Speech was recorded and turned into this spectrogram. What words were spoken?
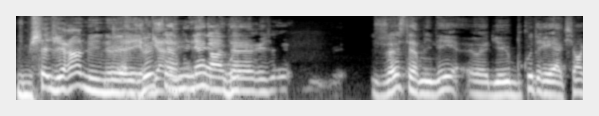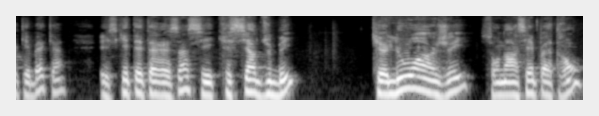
Michel Gérard, nous, nous- il Juste regarde- terminer, en- Oui. euh, juste terminer, euh, il y a eu beaucoup de réactions à Québec. Hein? Et ce qui est intéressant, c'est Christian Dubé qui a louangé son ancien patron,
